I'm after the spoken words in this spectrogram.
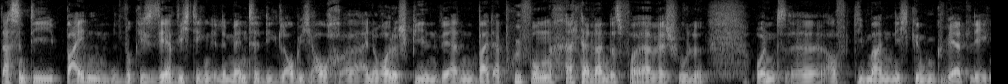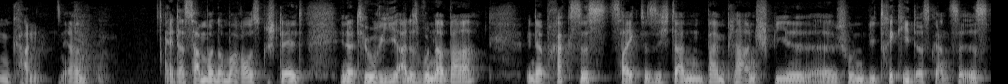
Das sind die beiden wirklich sehr wichtigen Elemente, die, glaube ich, auch äh, eine Rolle spielen werden bei der Prüfung an der Landesfeuerwehrschule und äh, auf die man nicht genug Wert legen kann. Ja. Das haben wir nochmal rausgestellt. In der Theorie alles wunderbar. In der Praxis zeigte sich dann beim Planspiel äh, schon, wie tricky das Ganze ist.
